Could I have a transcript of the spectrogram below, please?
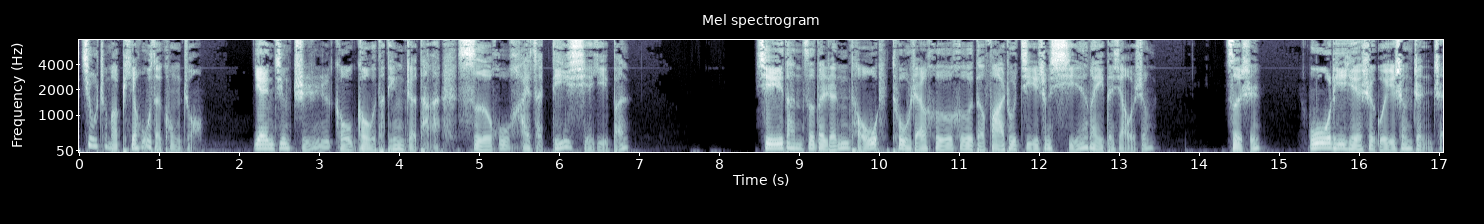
就这么飘在空中，眼睛直勾勾的盯着他，似乎还在滴血一般。喜蛋子的人头突然呵呵的发出几声邪魅的笑声，此时屋里也是鬼声阵阵。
